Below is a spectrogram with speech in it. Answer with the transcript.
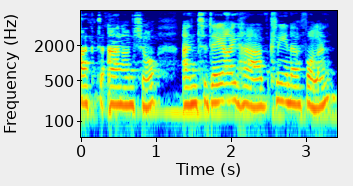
back to Anne on and today I have Cliona Fullen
